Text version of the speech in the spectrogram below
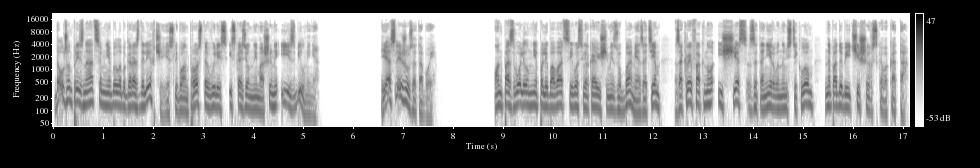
Должен признаться, мне было бы гораздо легче, если бы он просто вылез из казенной машины и избил меня. «Я слежу за тобой». Он позволил мне полюбоваться его сверкающими зубами, а затем, закрыв окно, исчез за тонированным стеклом наподобие чеширского кота.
